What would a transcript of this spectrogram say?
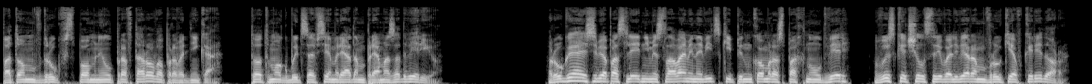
Потом вдруг вспомнил про второго проводника. Тот мог быть совсем рядом прямо за дверью. Ругая себя последними словами, Новицкий пинком распахнул дверь, выскочил с револьвером в руке в коридор.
